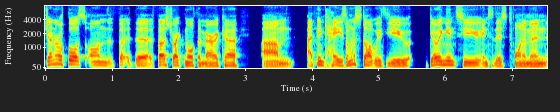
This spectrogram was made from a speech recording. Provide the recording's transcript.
General thoughts on the the first strike north america. Um i think Hazed I want to start with you. Going into into this tournament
